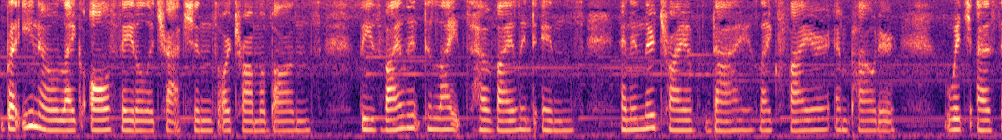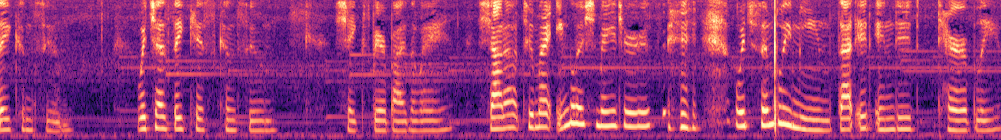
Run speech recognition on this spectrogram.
But you know, like all fatal attractions or trauma bonds, these violent delights have violent ends, and in their triumph die like fire and powder, which as they consume which as they kiss consume. Shakespeare, by the way. Shout out to my English majors, which simply means that it ended terribly.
